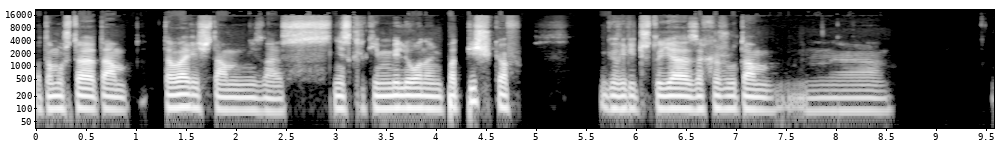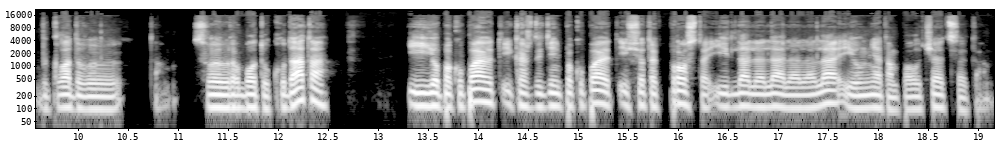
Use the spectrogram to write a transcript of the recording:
Потому что там товарищ, там, не знаю, с несколькими миллионами подписчиков говорит, что я захожу там, э, выкладываю там свою работу куда-то, и её покупают, и каждый день покупают, и всё так просто, и ля-ля-ля, ля-ля-ля, и у меня там получается там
